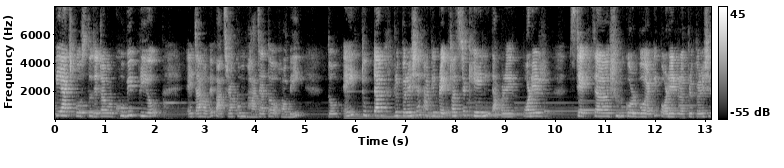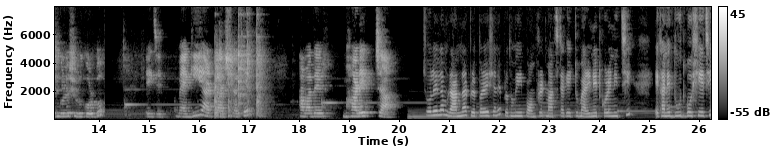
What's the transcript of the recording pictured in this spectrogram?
পেঁয়াজ পোস্ত, যেটা ওর খুবই প্রিয়। এটা হবে, পাঁচ রকম ভাজা তো হবেই। তো এই টুকটাক প্রিপারেশন আগে ব্রেকফাস্টটা খেয়ে নিই, তারপরে পরের স্টেপটা শুরু করব আর কি, পরের প্রিপারেশনগুলো শুরু করব। এই যে ম্যাগি আর তার সাথে আমাদের ভাঁড়ের চা। চলে এলাম রান্নার প্রিপারেশনে প্রথমে এই পমফ্রেট মাছটাকে একটু ম্যারিনেট করে নিচ্ছি। এখানে দুধ বসিয়েছি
